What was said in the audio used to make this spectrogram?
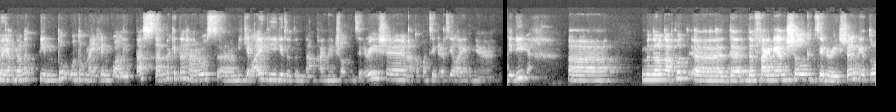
banyak banget pintu untuk naikin kualitas tanpa kita harus uh, mikir lagi gitu tentang financial consideration atau konsiderasi lainnya. Jadi uh, menurut aku uh, the the financial consideration itu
